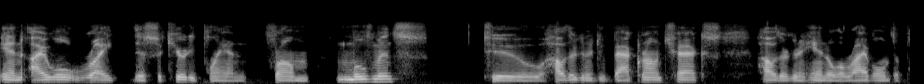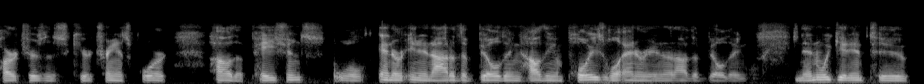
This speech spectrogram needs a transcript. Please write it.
and I will write this security plan from movements to how they're going to do background checks, how they're going to handle arrival and departures and secure transport, how the patients will enter in and out of the building, how the employees will enter in and out of the building. And then we get into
